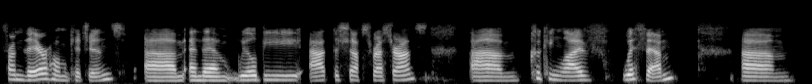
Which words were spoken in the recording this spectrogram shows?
from their home kitchens. Um, and then we'll be at the chef's restaurants um, cooking live with them um,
